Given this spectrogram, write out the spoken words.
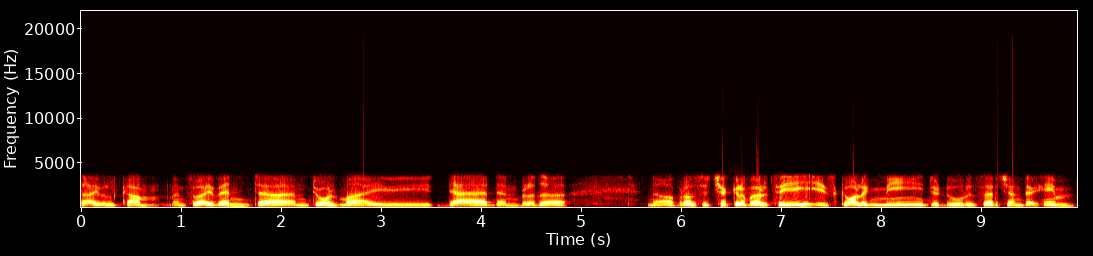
I will come. And so I went uh, and told my dad and brother, now Professor Chakravarti is calling me to do research under him.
